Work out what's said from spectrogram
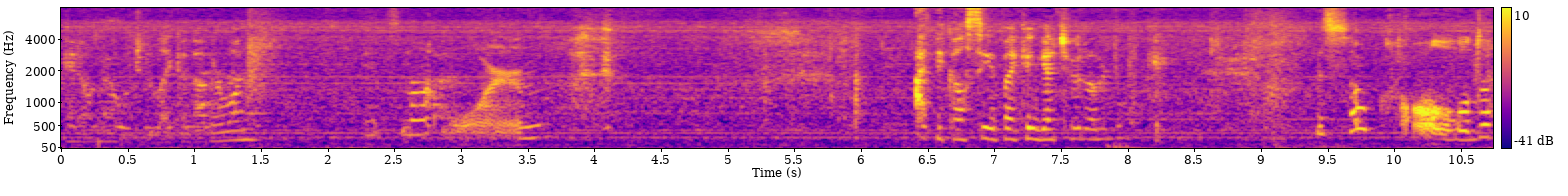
I don't know. Would you like another one? It's not warm. I think I'll see if I can get you another blanket. It's so cold.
